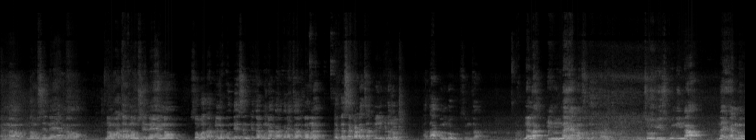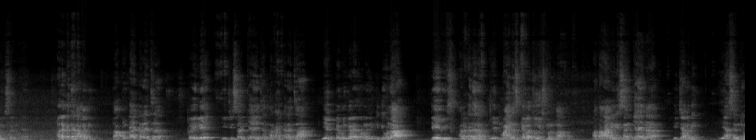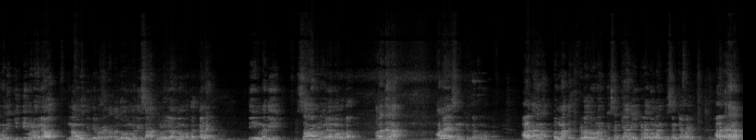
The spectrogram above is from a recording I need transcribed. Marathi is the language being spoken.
नऊशे नव्याण्णव नऊ हजार नऊशे नव्याण्णव सोबत आपल्याला कोणत्याही संख्येचा गुणाकार करायचा असला ना तर कसं काढायचं आपल्याला इकडे बघ. आता आपण बघू समजा आपल्याला नव्याण्णव सोबत करायचं चोवीस गुणीला नव्याण्णव ही संख्या आहे. आलं का ध्यानामध्ये? तर आपण काय करायचं? पहिले ही जी संख्या याच्यातला काय करायचा? एक कमी करायचा. म्हणजे किती होणार? तेवीस. आलं का ध्यानात? एक मायनस केला चोवीस मधला आपण. आता आलेली संख्या आहे ना हिच्यामध्ये या संख्येमध्ये किती मिळवल्यावर नऊ होतील ते बघायचं आता दोन मध्ये सात मिळवल्यावर नऊ होतात का नाही? तीन मध्ये सहा मिळवल्यावर नऊ होतात. आलं ध्यानात आला या संख्येचा गुणाकार. आला का ध्यानात पण मात्र इकडं दोन अंकी संख्या आणि इकडे दोन अंकी संख्या पाहिजे. आला का ध्यानात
